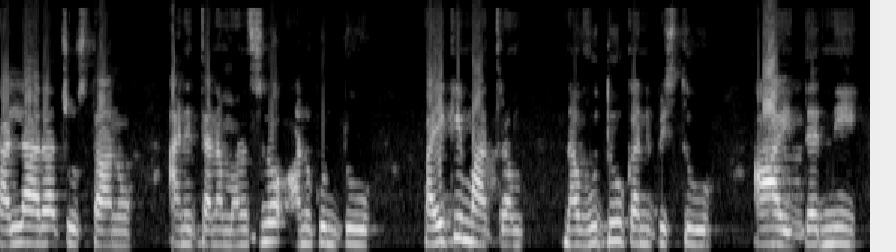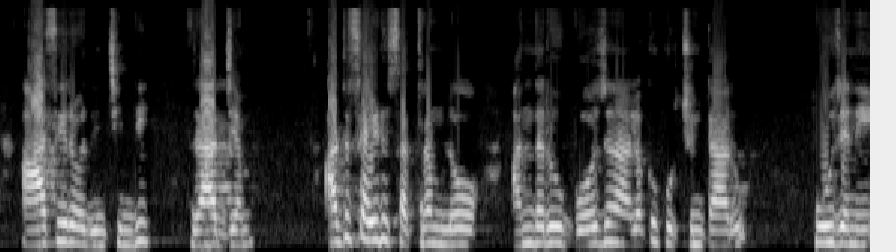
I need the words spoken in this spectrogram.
కళ్ళారా చూస్తాను అని తన మనసులో అనుకుంటూ పైకి మాత్రం నవ్వుతూ కనిపిస్తూ ఆ ఇద్దరిని ఆశీర్వదించింది రాజ్యం. అటు సైడు సత్రంలో అందరూ భోజనాలకు కూర్చుంటారు. పూజని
